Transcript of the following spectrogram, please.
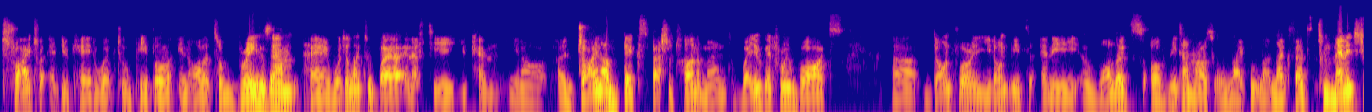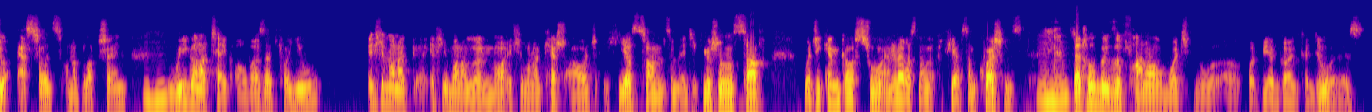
try to educate Web2 people in order to bring them, hey, would you like to buy an NFT? You can, you know, uh, join a big special tournament where you get rewards. Uh, don't worry, you don't need any wallets or MetaMask or like like that to manage your assets on a blockchain. Mm-hmm. We're gonna take over that for you. If you wanna if you wanna learn more, if you wanna cash out, here's some some educational stuff which you can go through and let us know if you have some questions. Mm-hmm. That will be the funnel. Which uh, what we are going to do is,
